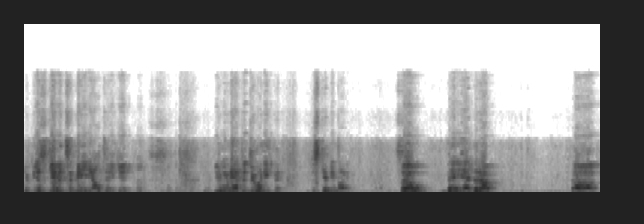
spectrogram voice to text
You can just give it to me. I'll take it. You don't even have to do anything. Just give me money. So they ended up, uh,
